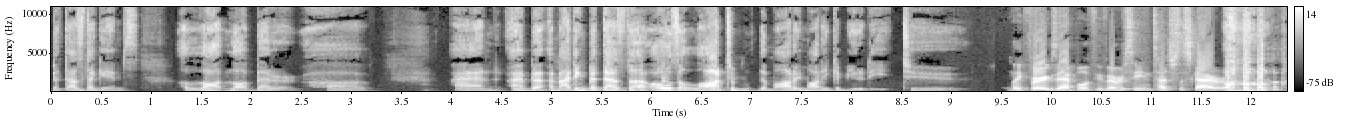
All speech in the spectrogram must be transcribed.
Bethesda games a lot, lot better. Uh, and I, be- I think Bethesda owes a lot to the modding modding community to like for example, if you've ever seen Touch the Skyrim,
